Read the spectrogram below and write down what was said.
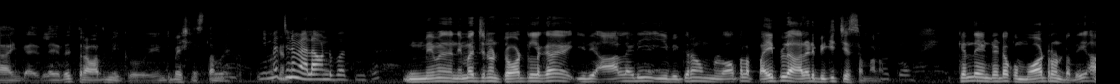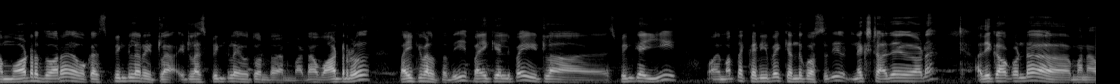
ఆ, ఇంకా లేదు. తర్వాత మీకు ఇంటిమేషన్ ఇస్తాం మీకు. నిమజ్జనం ఎలా ఉండబోతుంది సార్? మేము నిమజ్జనం టోటల్గా ఇది ఆల్రెడీ ఈ విగ్రహం లోపల పైపులు ఆల్రెడీ బిగించేస్తాం మనం. ఓకే. కింద ఏంటంటే ఒక మోటార్ ఉంటుంది. ఆ మోటార్ ద్వారా ఒక స్ప్రింక్లర్ ఇట్లా ఇట్లా స్ప్రింక్లర్ అవుతుంటుంది అనమాట వాటర్ పైకి వెళ్తుంది. పైకి వెళ్ళిపోయి ఇట్లా స్ప్రింక్ అయ్యి మొత్తం కరిగిపోయి కిందకు వస్తుంది. నెక్స్ట్ అదే కూడా అది కాకుండా మన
